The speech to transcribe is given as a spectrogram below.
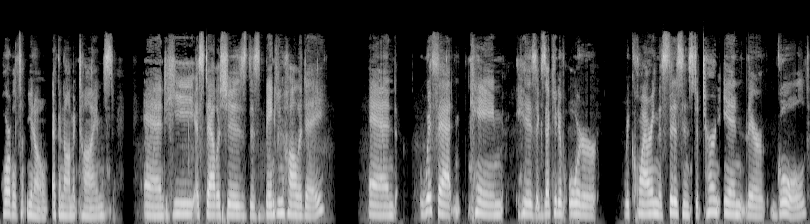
horrible you know economic times and he establishes this banking holiday and with that came his executive order requiring the citizens to turn in their gold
